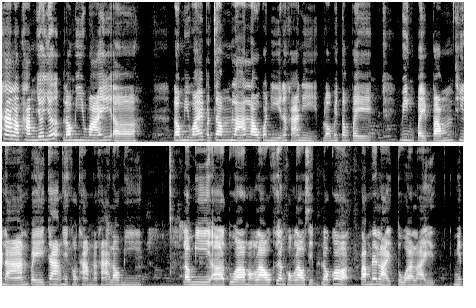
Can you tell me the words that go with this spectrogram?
ถ้าเราทำเยอะๆ เรามีไว้เออเรามีไว้ประจำร้านเราก็ดีนะคะนี่เราไม่ต้องไปวิ่งไปปั๊มที่ร้านไปจ้างให้เขาทำนะคะ เรามีเรามีเอ่อตัวของเราเครื่องของเราเสร็จเราก็ปั๊มได้หลายตัวหลายเม็ด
